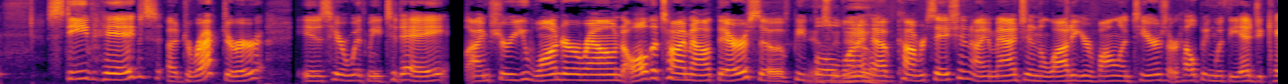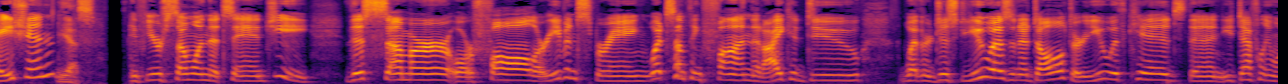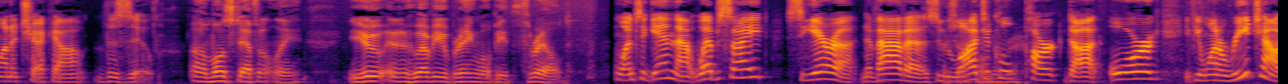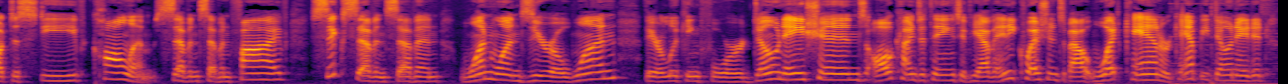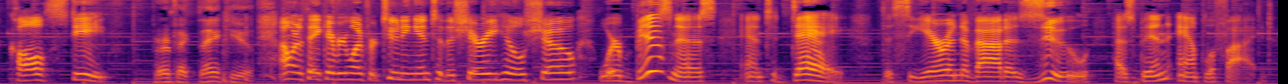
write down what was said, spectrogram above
Steve Higgs, a director, is here with me today. I'm sure you wander around all the time out there. So if people yes, want to have conversation, I imagine a lot of your volunteers are helping with the education. Yes. If you're someone that's saying, gee, this summer or fall or even spring? What's something fun that I could do, whether just you as an adult or you with kids? Then you definitely want to check out the zoo. Oh, most definitely. You and whoever you bring will be thrilled. Once again, that website, Sierra Nevada Zoological Park.org. If you want to reach out to Steve, call him 775 677 1101. They're looking for donations, all kinds of things. If you have any questions about what can or can't be donated, call Steve. Perfect. Thank you. I want to thank everyone for tuning in to the Cheri Hill Show, where business and today the Sierra Nevada Zoo has been amplified.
